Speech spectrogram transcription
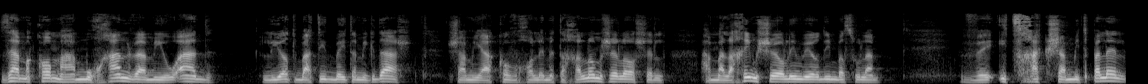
זה המקום המוכן והמיועד להיות בעתיד בית המקדש, שם יעקב חולם את החלום שלו, של המלאכים שעולים ויורדים בסולם, ויצחק שם מתפלל.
